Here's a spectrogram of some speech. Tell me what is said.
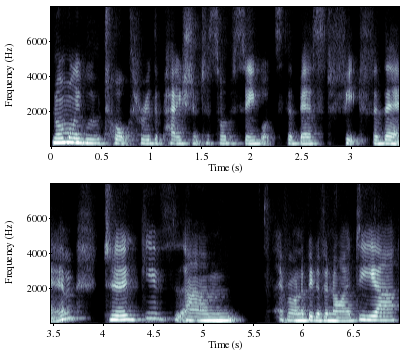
Normally, we would talk through the patient to sort of see what's the best fit for them to give um, everyone a bit of an idea.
